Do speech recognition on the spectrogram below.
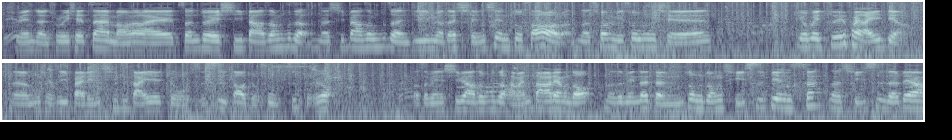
这边转出了一些战矛要来针对西班牙征服者。那西班牙征服者已经没有在前线做骚扰了。那村民数目前又被追回来一点了。那目前是一百零七只打野，九十四到九十五只左右。那这边西班牙征服者还蛮大量的哦。那这边在等重装骑士变身，那骑士的量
